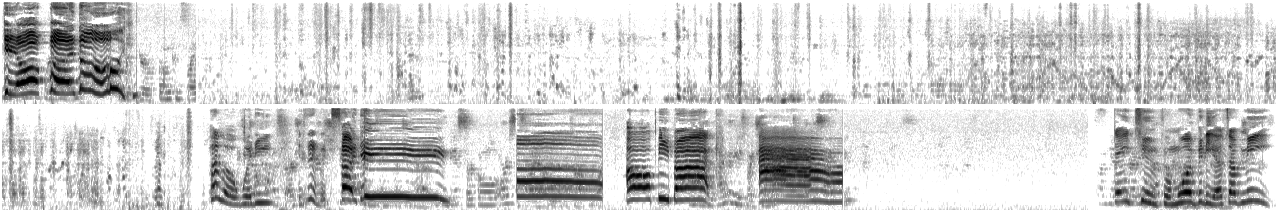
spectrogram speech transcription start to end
Get off my slide. Hello, Woody. Is It exciting? Stay tuned for more videos of me.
